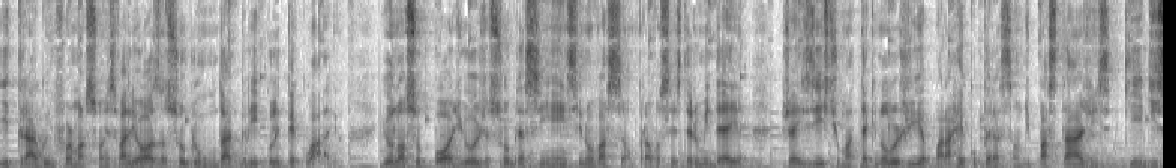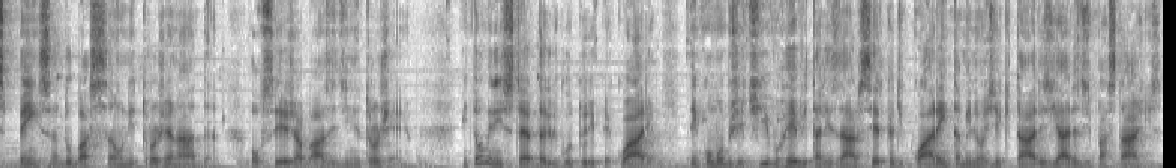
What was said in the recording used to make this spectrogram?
e trago informações valiosas sobre o mundo agrícola e pecuário. E o nosso pod hoje é sobre a ciência e inovação. Para vocês terem uma ideia, já existe uma tecnologia para a recuperação de pastagens que dispensa adubação nitrogenada, ou seja, a base de nitrogênio. Então, o Ministério da Agricultura e Pecuária tem como objetivo revitalizar cerca de 40 milhões de hectares de áreas de pastagens,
